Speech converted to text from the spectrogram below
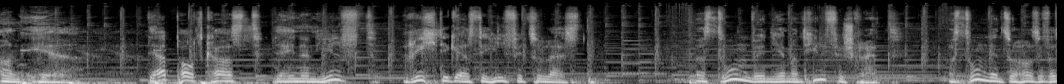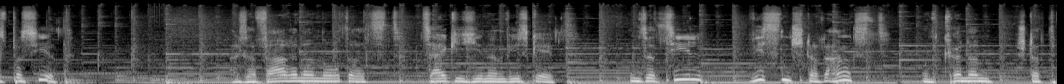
on Air. Der Podcast, der Ihnen hilft, richtig erste Hilfe zu leisten. Was tun, wenn jemand Hilfe schreit? Was tun, wenn zu Hause was passiert? Als erfahrener Notarzt zeige ich Ihnen, wie es geht. Unser Ziel, Wissen statt Angst und Können statt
